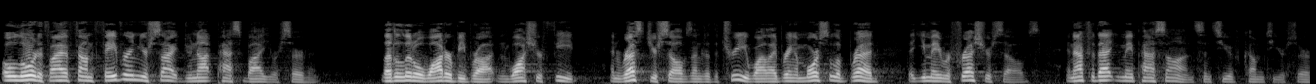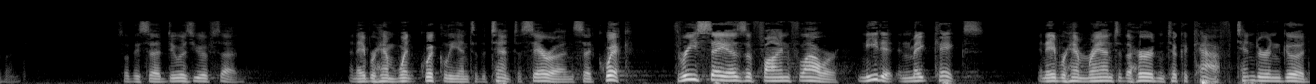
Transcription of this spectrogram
O Lord, if I have found favor in your sight, do not pass by your servant. Let a little water be brought, and wash your feet, and rest yourselves under the tree, while I bring a morsel of bread, that you may refresh yourselves. And after that you may pass on, since you have come to your servant. So they said, Do as you have said. And Abraham went quickly into the tent to Sarah and said, Quick, three seahs of fine flour, knead it and make cakes. And Abraham ran to the herd and took a calf, tender and good,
